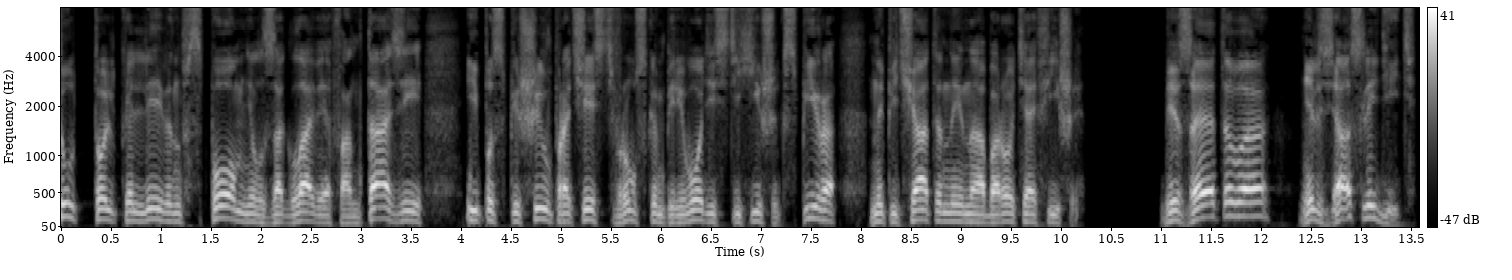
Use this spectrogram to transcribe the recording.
Тут только Левин вспомнил заглавие фантазии и поспешил прочесть в русском переводе стихи Шекспира, напечатанные на обороте афиши. «Без этого нельзя следить»,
